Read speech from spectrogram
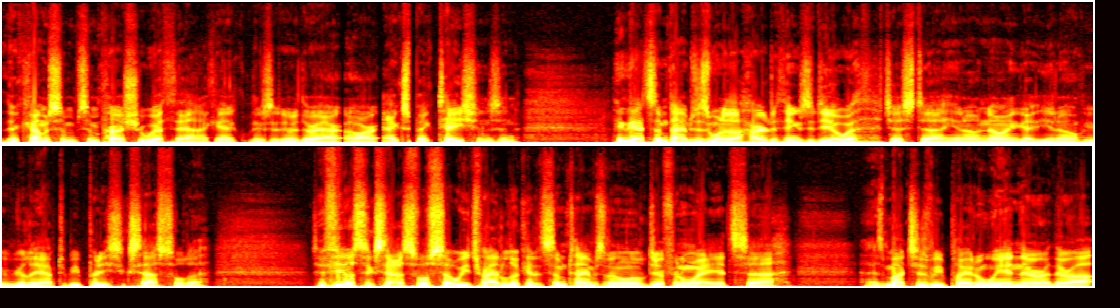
there comes some some pressure with that. I can't. There's, there, there are, are expectations, and I think that sometimes is one of the harder things to deal with. Just uh, you know, knowing that you know you really have to be pretty successful to to feel successful. So we try to look at it sometimes in a little different way. It's uh, as much as we play to win, there are there are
